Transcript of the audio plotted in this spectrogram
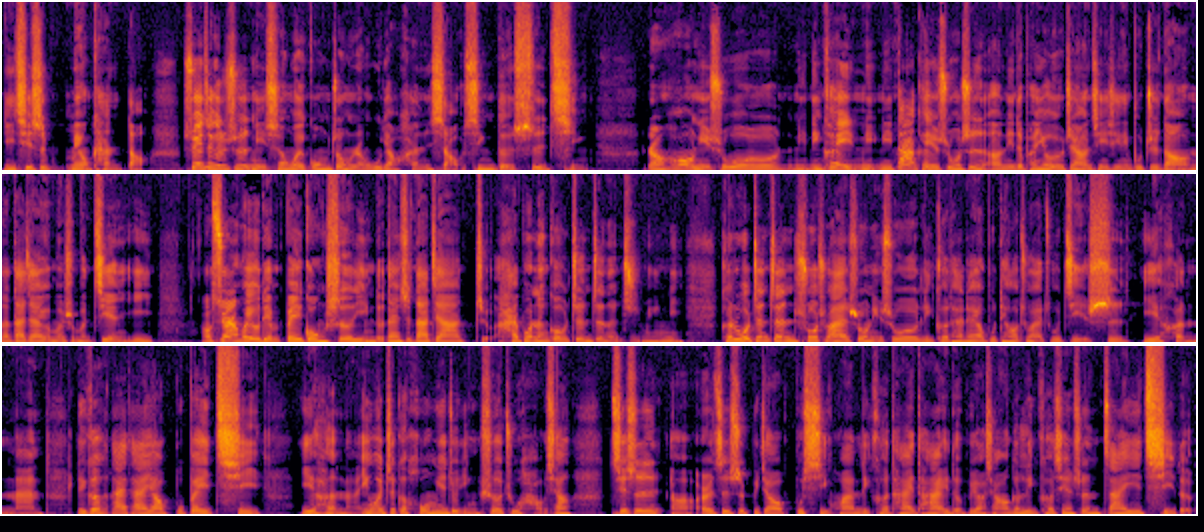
你其实没有看到，所以这个就是你身为公众人物要很小心的事情。然后你说你你可以你你大可以说是呃你的朋友有这样的情形你不知道，那大家有没有什么建议？哦，虽然会有点杯弓蛇影的，但是大家就还不能够真正的指明你。可是我真正说出来说，你说理科太太要不跳出来做解释也很难，理科太太要不被气也很难，因为这个后面就影射出好像其实啊、呃、儿子是比较不喜欢理科太太的，比较想要跟理科先生在一起的。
